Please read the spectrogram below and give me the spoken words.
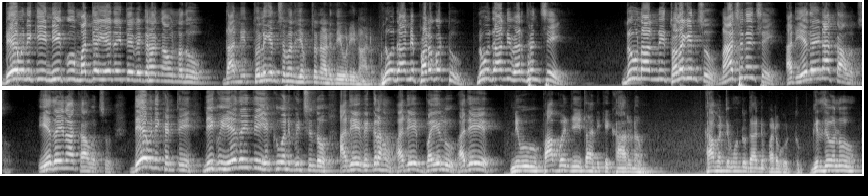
దేవునికి నీకు మధ్య ఏదైతే విగ్రహంగా ఉన్నదో దాన్ని తొలగించమని చెప్తున్నాడు దేవుడి నాడు. నువ్వు దాన్ని పడగొట్టు నువ్వు దాన్ని వ్యర్థం చేయి నువ్వు దాన్ని తొలగించు నాశనం చేయి. అది ఏదైనా కావచ్చు. ఏదైనా కావచ్చు. దేవుని కంటే నీకు ఏదైతే ఎక్కువ అనిపించిందో అదే విగ్రహం అదే బయలు అదే నువ్వు పాపం చేయటానికి కారణం. కాబట్టి ముందు దాన్ని పడగొట్టు. గిరిదేవును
